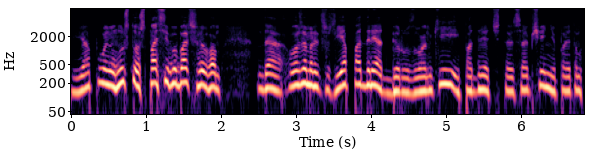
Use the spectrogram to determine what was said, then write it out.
Я понял. Ну что ж, спасибо большое вам. Да, уважаемые родители, я подряд беру звонки и подряд читаю сообщения, поэтому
